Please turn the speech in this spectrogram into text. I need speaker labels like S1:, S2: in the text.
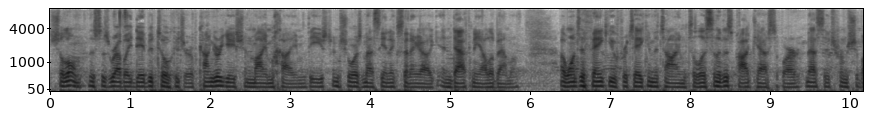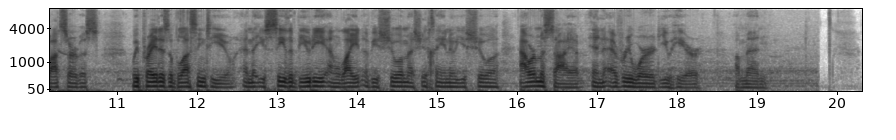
S1: Shalom, this is Rabbi David Tokajer of Congregation Mayim Chaim, the Eastern Shores Messianic Synagogue in Daphne, Alabama. I want to thank you for taking the time to listen to this podcast of our message from Shabbat service. We pray it is a blessing to you and that you see the beauty and light of Yeshua Meshichenu, Yeshua, our Messiah, in every word you hear. Amen.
